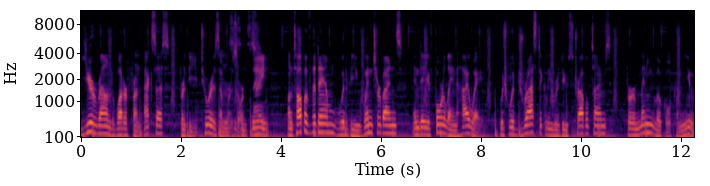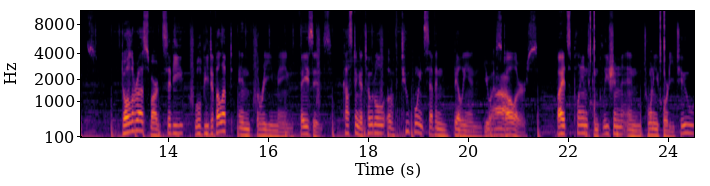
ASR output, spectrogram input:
year-round waterfront access for the tourism This is resorts. On top of the dam would be wind turbines and a four-lane highway, which would drastically reduce travel times for many local commutes. Dholera Smart City will be developed in three main phases, costing a total of 2.7 billion US Wow. dollars. By its planned completion in 2042,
